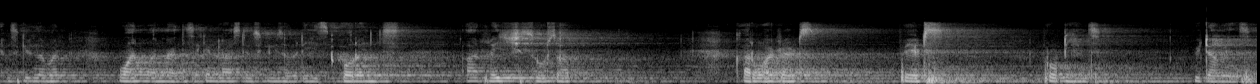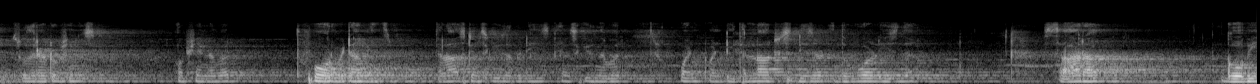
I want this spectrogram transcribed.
MCQ number 119. The second last MCQ of it is orange are rich source of carbohydrates, fats, proteins, vitamins. So the right option is option number 4 vitamins. The last MCQ of it is MCQ number 120. The largest desert in the world is the Sahara, Gobi,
